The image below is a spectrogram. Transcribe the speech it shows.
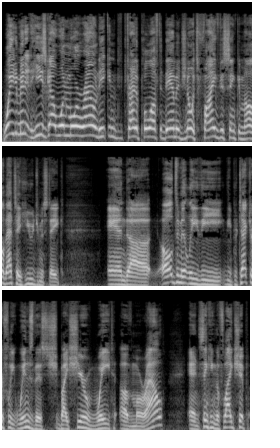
Wait a minute, he's got one more round. He can try to pull off the damage. No, it's five to sink him. Oh, that's a huge mistake. And uh, ultimately, the the protector fleet wins this by sheer weight of morale and sinking the flagship,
